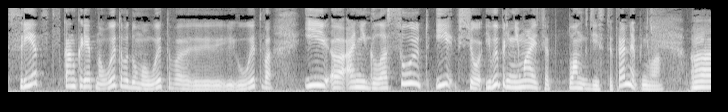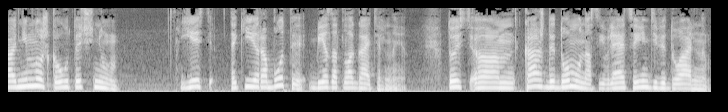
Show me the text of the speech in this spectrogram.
средств конкретно у этого дома, у этого, и у этого, и э, они голосуют, и все, и вы принимаете план к действию. Правильно я поняла? А, немножко уточню. Есть такие работы безотлагательные. То есть э, каждый дом у нас является индивидуальным.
